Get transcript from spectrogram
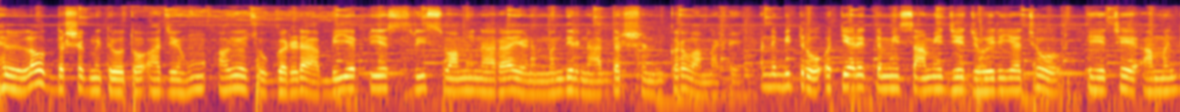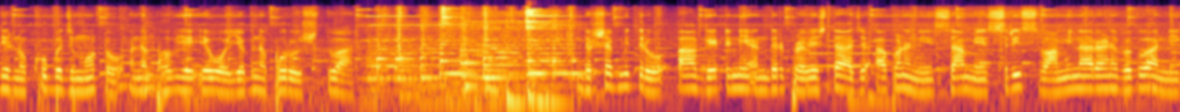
હેલો દર્શક મિત્રો, તો આજે હું આવ્યો છું ગરડા બીએપીએસ શ્રી સ્વામિનારાયણ મંદિરના દર્શન કરવા માટે. અને મિત્રો, અત્યારે તમે સામે જે જોઈ રહ્યા છો, એ છે આ મંદિરનો ખૂબ જ મોટો અને ભવ્ય એવો યજ્ઞ પુરુષ દ્વાર. દર્શક મિત્રો, આ ગેટની અંદર પ્રવેશતા જ આપણને સામે શ્રી સ્વામિનારાયણ ભગવાનની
